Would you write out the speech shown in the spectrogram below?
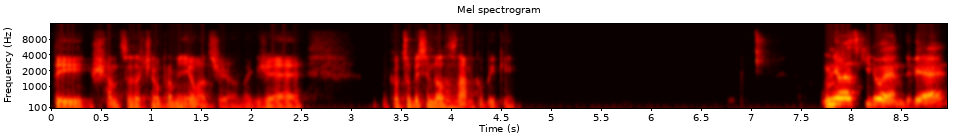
ty šance začnou proměňovat, že jo. Takže jako co bys jim dal za známku Piky? Umělecký dojem dvě,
